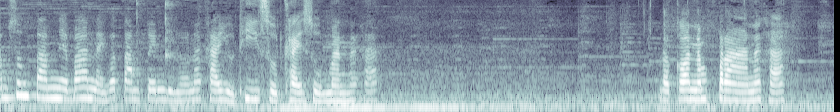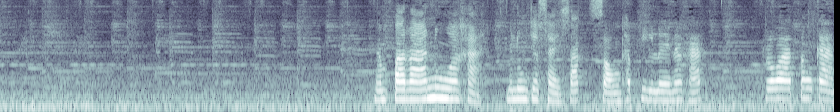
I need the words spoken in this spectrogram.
ตำส้มตำเนี่ยบ้านไหนก็ตำเป็นอยู่แล้วนะคะ อยู่ที่สูตรใครสูตรมันนะคะ แล้วก็น้ำปลานะคะ น้ำปลาร้านัวค่ะแม่ลุงจะใส่สักสองทัพพีเลยนะคะ เพราะว่าต้องการ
